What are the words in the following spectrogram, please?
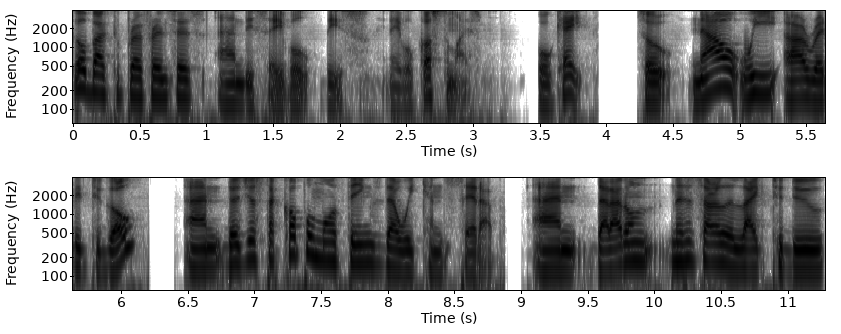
Go back to Preferences and disable this Enable Customize. Okay, so now we are ready to go. And there's just a couple more things that we can set up and that I don't necessarily like to do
